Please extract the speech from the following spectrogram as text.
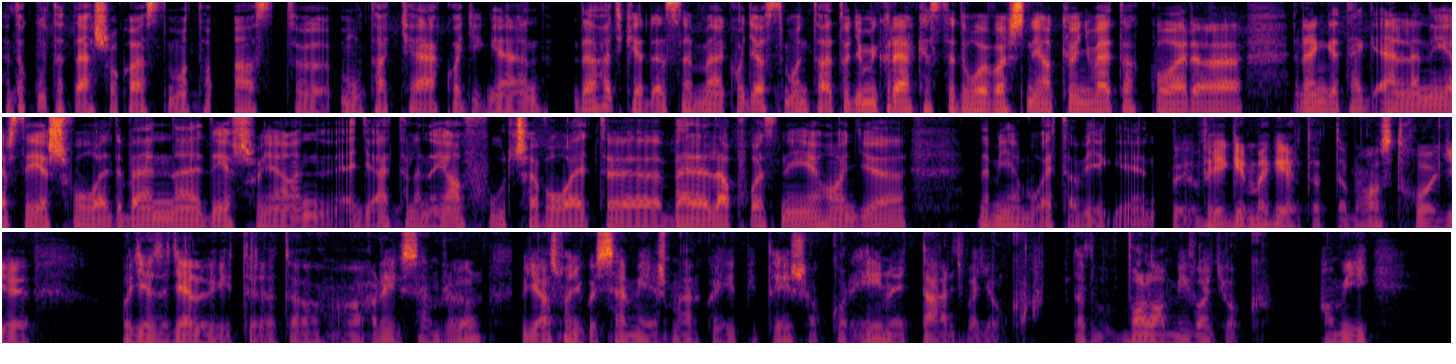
Hát a kutatások azt, azt mutatják, hogy igen. De hagyj kérdezzem meg, hogy azt mondtad, hogy amikor elkezdted olvasni a könyvet, akkor uh, rengeteg ellenérzés volt benned, és olyan egyáltalán olyan furcsa volt uh, belelapozni, hogy uh, de milyen volt a végén? Végén megértettem azt, hogy hogy ez egy előítélet a, a részemről. Ugye azt mondjuk, hogy személyes márkaépítés, akkor én egy tárgy vagyok, tehát valami vagyok, ami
